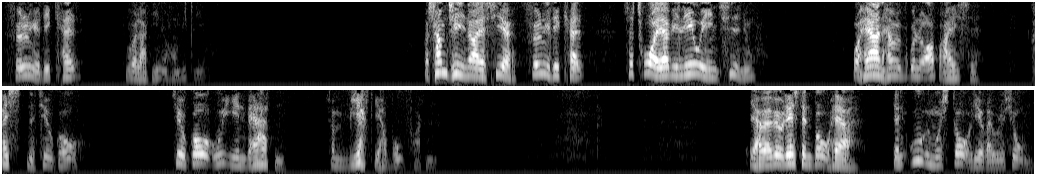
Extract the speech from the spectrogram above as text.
følge det kald, du har lagt ind over mit liv. Og samtidig, når jeg siger, følge det kald, så tror jeg, at vi lever i en tid nu, hvor Herren han vil begynde at oprejse kristne til at gå. Til at gå ud i en verden, som virkelig har brug for den. Jeg har været ved at læse den bog her, Den uimodståelige revolution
